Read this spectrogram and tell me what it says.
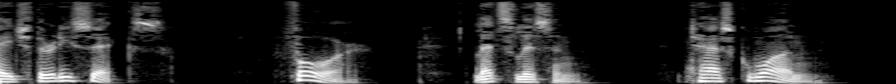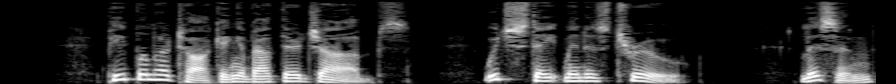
Page 36. 4. Let's listen. Task 1. People are talking about their jobs. Which statement is true? Listen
